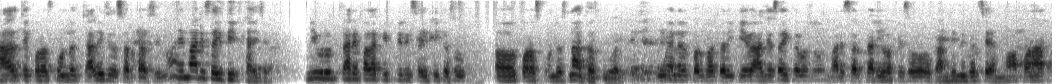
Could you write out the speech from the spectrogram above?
હાલ જે કોરસ્પોન્ડન્સ ચાલી છે સરકારશ્રીમાં, એ મારી સહીથી જ થાય છે. નિવૃત્ત કાર્યપાલક ઇજનેરની સહીથી કશું કોરસ્પોન્ડન્સ ના થતું હોય. હું એનએલ પરમાર તરીકે આજે સહી કરું છું. મારી સરકારી ઓફિસો ગાંધીનગર છે. એમાં પણ આપ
